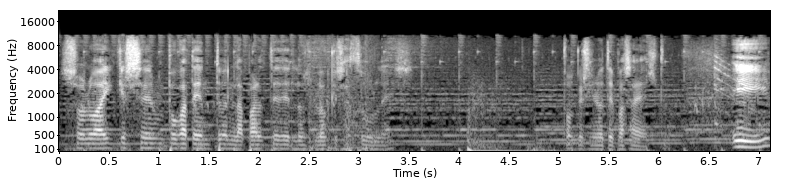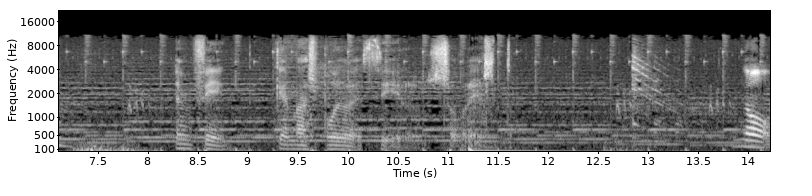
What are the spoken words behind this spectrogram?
solo hay que ser un poco atento en la parte de los bloques azules, porque si no te pasa esto. Y, en fin, ¿qué más puedo decir sobre esto? No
